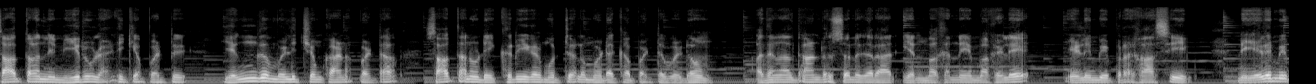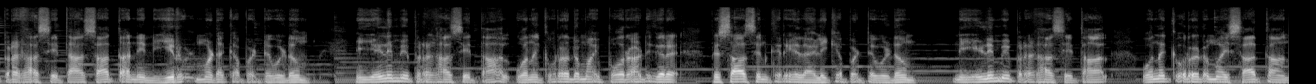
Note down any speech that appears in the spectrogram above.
சாத்தானின் இருள் அழிக்கப்பட்டு எங்கும் வெளிச்சம் காணப்பட்டால் சாத்தானுடைய கிரியைகள் முற்றிலும் முடக்கப்பட்டு விடும் அதனால் தான் சொல்லுகிறார் என் மகனே மகளே எழும்பி பிரகாசி. நீ எலும்பி பிரகாசித்தால் சாத்தானின் இருள் முடக்கப்பட்டு விடும் நீ எலும்பி பிரகாசித்தால் உனக்கு விரோதமாய் போராடுகிற பிசாசின் கிரையில் அழிக்கப்பட்டு விடும் நீ எலும்பி பிரகாசித்தால் உனக்கு விரோதமாய் சாத்தான்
